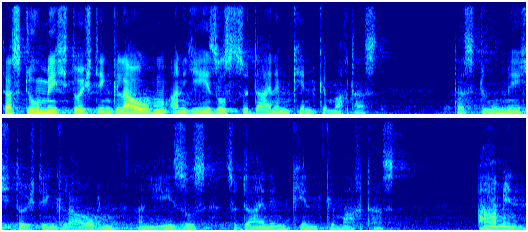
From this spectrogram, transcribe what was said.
dass du mich durch den Glauben an Jesus zu deinem Kind gemacht hast. Dass du mich durch den Glauben an Jesus zu deinem Kind gemacht hast. Amen.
